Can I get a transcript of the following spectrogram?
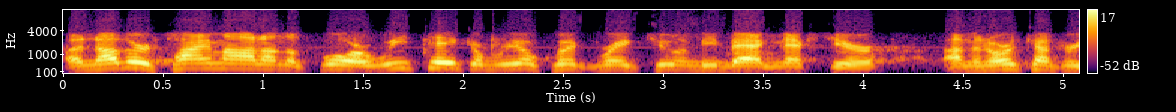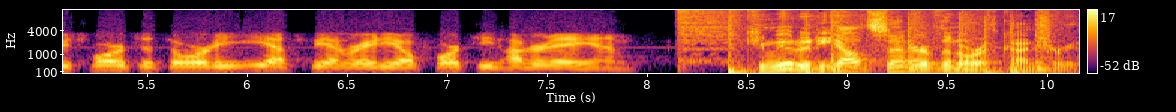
Another timeout on the floor. We take a real quick break too and be back next year on the North Country Sports Authority, ESPN Radio, 1400 AM. Community Health Center of the North Country.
